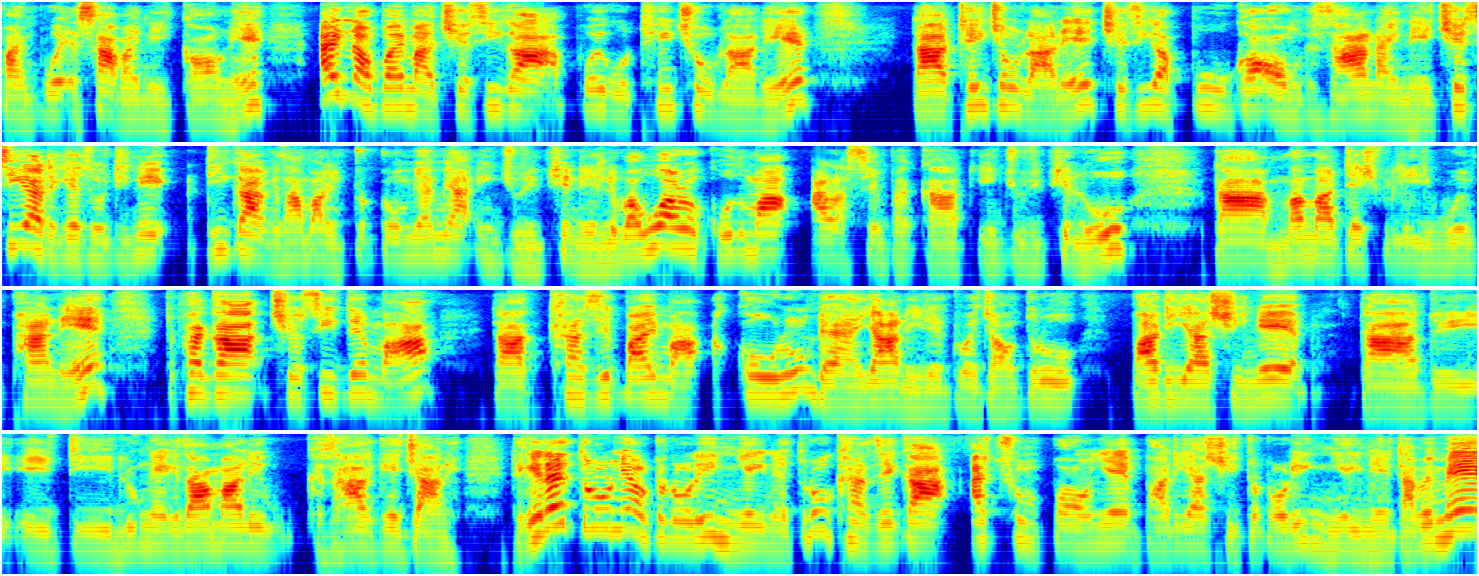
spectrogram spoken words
ပိုင်းပွဲအစပိုင်းတွေကောင်းတယ်အဲ့နောက်ပိုင်းမှာချယ်ဆီကပွဲကိုထိန်းချုပ်လာတယ်ဒါထိန်းချုပ်လာတယ်ချယ်ဆီကပူကောင်းအောင်ကစားနိုင်တယ်ချယ်ဆီကတကယ်ဆိုဒီနေ့အဓိကကစားမတွေတော်တော်များများ injury ဖြစ်နေတယ်လီဗာပူးကတော့ကိုသမားအာလာဆင်ဘက်က injury ဖြစ်လို့ဒါမမဒက်ရှ်ဗီလီဝင်ဖမ်းတယ်တစ်ဖက်ကချယ်ဆီတင်းမှာ ဒါခံစစ်ပိုင်းမှာအကုန်လုံးဒဏ်ရာရနေတဲ့အတွက်ကြောင့်သူတို့ဘာဒီယာရှိနဲ့ဒါဒီဒီလူငယ်ကစားမလေးကစားခဲ့ကြတယ်တကယ်လည်းသူတို့နှစ်ယောက်တော်တော်လေးငြိမ်တယ်သူတို့ခံစစ်ကအချွန်ပေါင်ရဲ့ဘာဒီယာရှိတော်တော်လေးငြိမ်တယ်ဒါပေမဲ့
